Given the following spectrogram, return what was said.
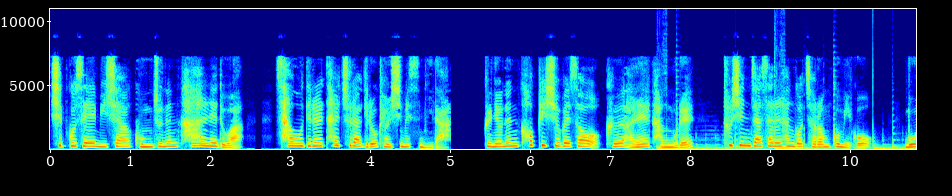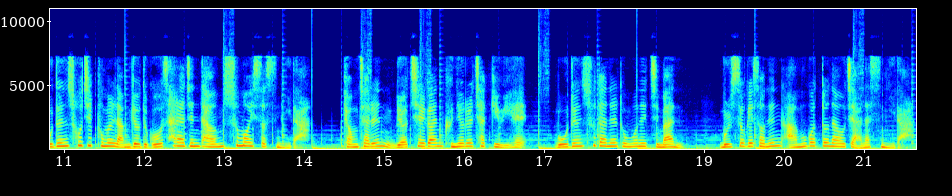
19세의 미샤 공주는 카할레드와 사우디를 탈출하기로 결심했습니다. 그녀는 커피숍에서 그 아래 강물에 투신 자살을 한 것처럼 꾸미고 모든 소지품을 남겨두고 사라진 다음 숨어 있었습니다. 경찰은 며칠간 그녀를 찾기 위해 모든 수단을 동원했지만 물속에서는 아무것도 나오지 않았습니다.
